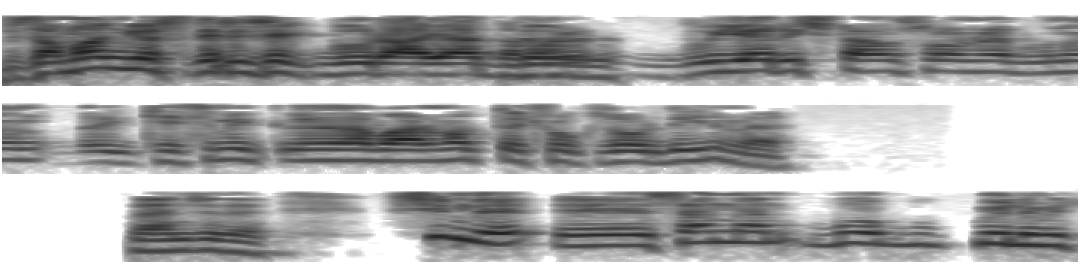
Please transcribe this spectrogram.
zaman gösterecek Buğra'ya. Bu yarıştan sonra bunun kesim hükmüne varmak da çok zor değil mi? Bence de. Şimdi e, senden bu, bu bölüm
